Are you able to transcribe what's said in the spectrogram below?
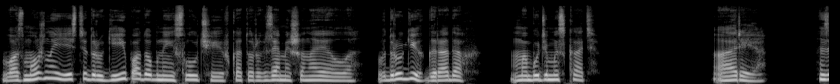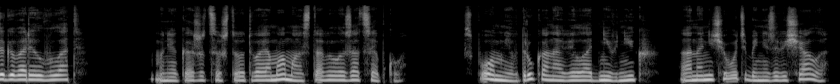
Возможно, есть и другие подобные случаи, в которых замешана Элла, в других городах. Мы будем искать. «Ария», — заговорил Влад, — «мне кажется, что твоя мама оставила зацепку. Вспомни, вдруг она вела дневник, она ничего тебе не завещала?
